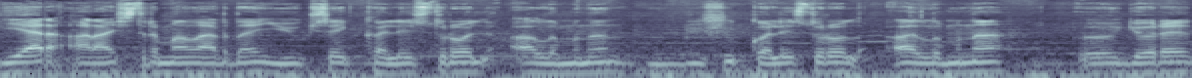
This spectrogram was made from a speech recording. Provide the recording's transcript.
Diğer araştırmalarda yüksek kolesterol alımının düşük kolesterol alımına göre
